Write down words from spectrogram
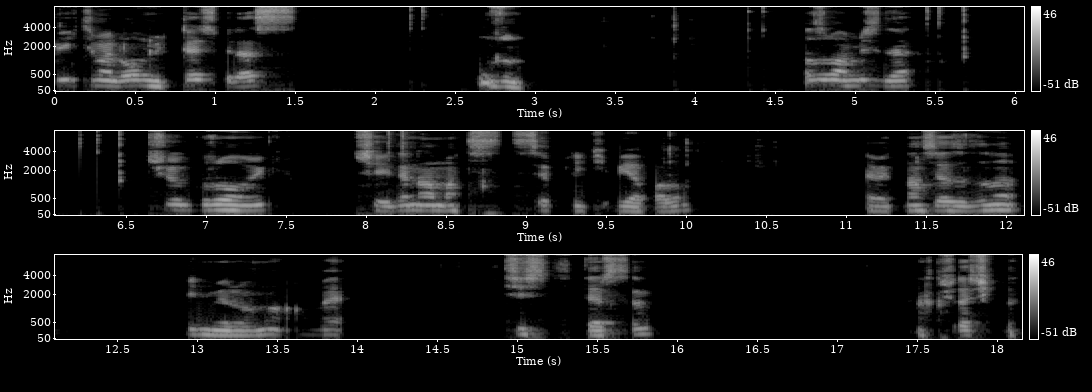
büyük ihtimal o müddet biraz uzun. O zaman biz de şu Growing şeyden Amatist Seplik bir yapalım. Evet nasıl yazıldığını bilmiyorum ama Ametist dersin. Hah şurada çıktı.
